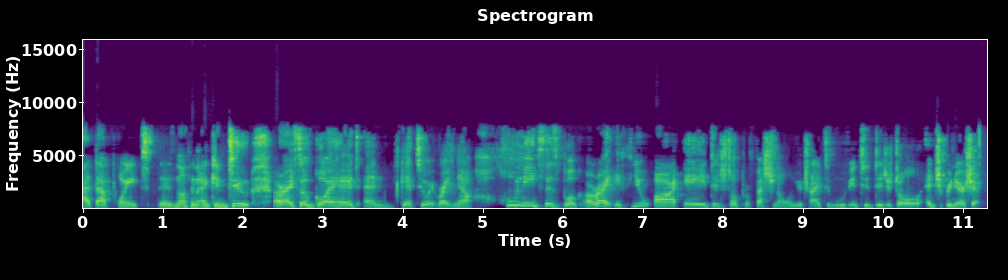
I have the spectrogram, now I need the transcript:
at that point, there's nothing I can do. All right. So go ahead and get to it right now. Who needs this book? All right. If you are a digital professional, you're trying to move into digital entrepreneurship.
